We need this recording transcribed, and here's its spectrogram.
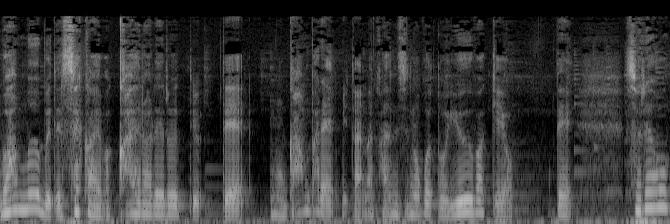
ワンムーブで世界は変えられるって言ってもう頑張れみたいな感じのことを言うわけよ。でそれを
